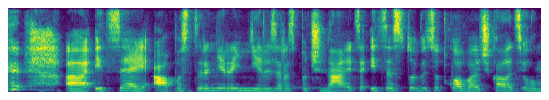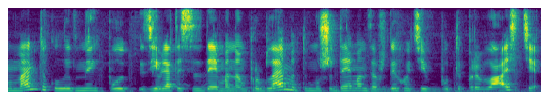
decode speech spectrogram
а, і цей, а по стороні Рейніри зараз починається. І це 100% я чекала цього моменту, коли в них будуть з'являтися з Деймоном проблеми, тому що Деймон завжди хотів бути при власті.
